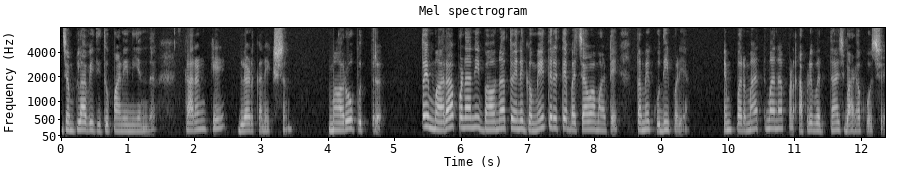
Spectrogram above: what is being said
જંપલાવી દીધું પાણીની અંદર. કારણ કે બ્લડ કનેક્શન, મારો પુત્ર, તો એ મારાપણાની ભાવના તો એને ગમે તે રીતે બચાવવા માટે તમે કૂદી પડ્યા. એમ પરમાત્માના પણ આપણે બધા જ બાળકો છે.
